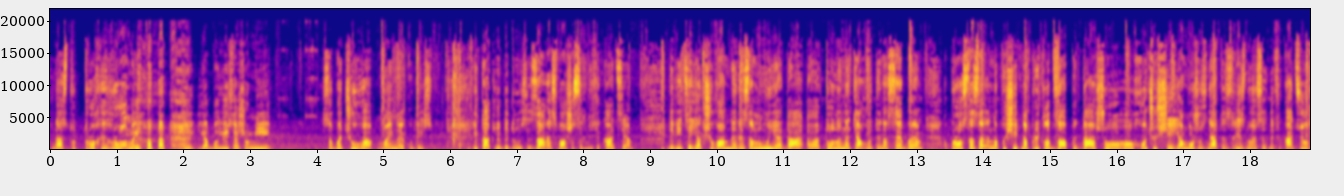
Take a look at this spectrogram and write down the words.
У нас тут трохи громи. Я боюся, що мій собачуга майне кудись. І так, любі друзі, зараз ваша сигніфікація. Дивіться, якщо вам не резонує, да, е, то не натягуйте на себе. Просто напишіть, наприклад, запит, да, що е, хочу ще. Я можу зняти з різною сигніфікацією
